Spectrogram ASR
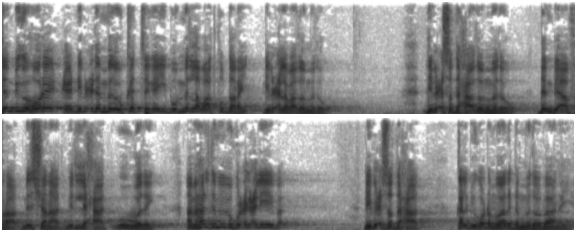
dembigii hore ee dhibicda madow ka tegay buu mid labaad ku daray dhibic labaadoo madow. Dhibic saddexaadoo madow. Dembi afraad mid shanaad mid lixaad wuu waday. Ama hal dembi buu ku celceliyeyba? Dhibic saddexaad qalbigoo dhan waagada madoobaanaya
